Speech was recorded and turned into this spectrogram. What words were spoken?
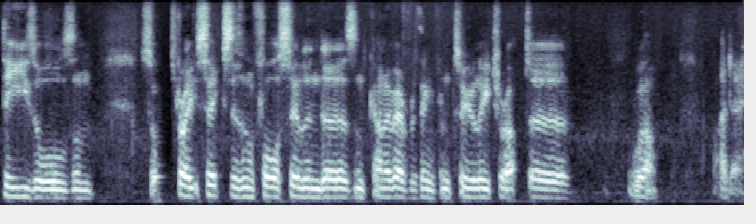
diesels and sort of straight sixes and four cylinders and kind of everything from two litre up to, well, I don't know,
